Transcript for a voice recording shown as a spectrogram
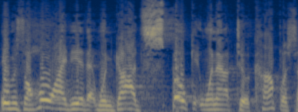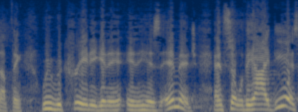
It was the whole idea that when God spoke, it went out to accomplish something. We were creating it in His image. And so the idea is,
